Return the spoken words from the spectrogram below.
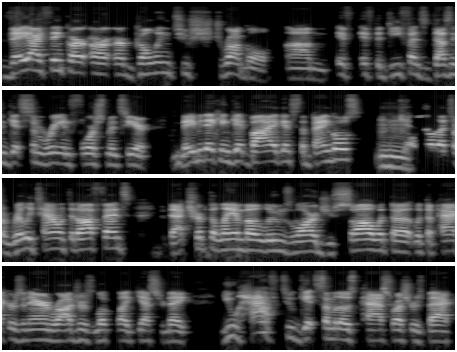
they I think are are, are going to struggle um, if if the defense doesn't get some reinforcements here. Maybe they can get by against the Bengals. Mm-hmm. That's a really talented offense. That trip to Lambeau looms large. You saw what the what the Packers and Aaron Rodgers looked like yesterday. You have to get some of those pass rushers back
